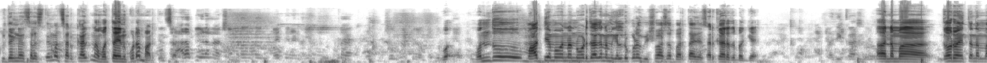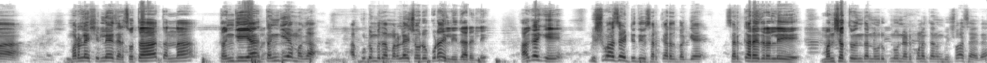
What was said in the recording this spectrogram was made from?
ಕೃತಜ್ಞತೆ ಸಲ್ಲಿಸ್ತೀನಿ ಮತ್ತು ಸರ್ಕಾರಕ್ಕೆ ನಾನು ಒತ್ತಾಯನ ಕೂಡ ಮಾಡ್ತೀನಿ ಸರ್. ಒಂದು ಮಾಧ್ಯಮವನ್ನ ನೋಡಿದಾಗ ನಮಗೆಲ್ಲರೂ ಕೂಡ ವಿಶ್ವಾಸ ಬರ್ತಾ ಇದೆ ಸರ್ಕಾರದ ಬಗ್ಗೆ. ನಮ್ಮ ಗೌರವಾನ್ವಿತ ನಮ್ಮ ಮರಳೇಶ್ ಇಲ್ಲೇ ಇದ್ದಾರೆ. ಸ್ವತಃ ತನ್ನ ತಂಗಿಯ ತಂಗಿಯ ಮಗ, ಆ ಕುಟುಂಬದ ಮರಳೇಶ್ ಅವರು ಕೂಡ ಇಲ್ಲಿ ಇದ್ದಾರೆ ಇಲ್ಲಿ. ಹಾಗಾಗಿ ವಿಶ್ವಾಸ ಇಟ್ಟಿದ್ದೀವಿ ಸರ್ಕಾರದ ಬಗ್ಗೆ. ಸರ್ಕಾರ ಇದರಲ್ಲಿ ಮನುಷ್ಯತ್ವದಿಂದ ನೂರಕ್ಕೆ ನೂರು ನಡ್ಕೊಳುತ್ತೆ ನಮ್ಗೆ ವಿಶ್ವಾಸ ಇದೆ.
